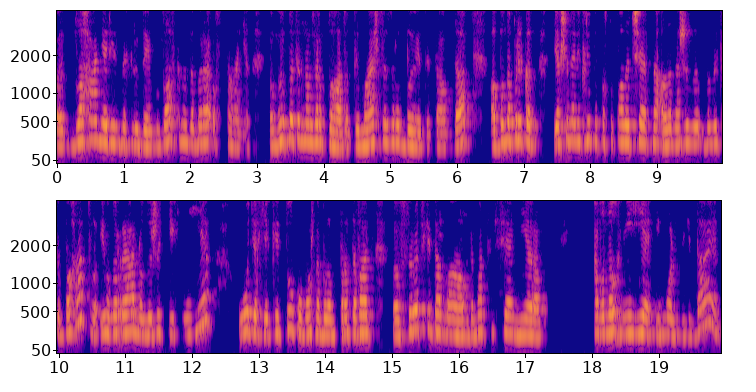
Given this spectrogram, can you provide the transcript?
е, благання різних людей, будь ласка, не забирай останнє, виплати нам зарплату, ти маєш це зробити. Там, да? Або, наприклад, якщо навіть люди поступали чесно, але нажили велике багатство, і воно реально лежить їхнє, одяг, який тупо можна було продавати е, в сиротські дома, в дома пенсіонерів, а воно гніє і моль з'їдає,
